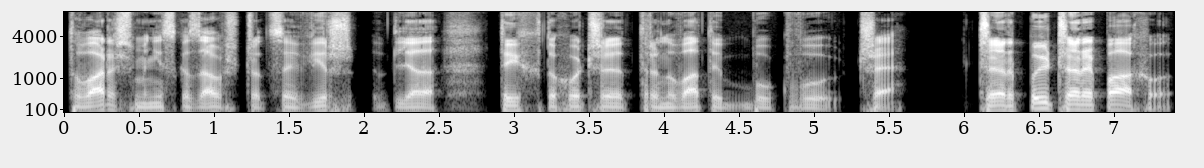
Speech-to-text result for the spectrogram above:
товариш мені сказав, що це вірш для тих, хто хоче тренувати букву Ч. Черпи черепахо.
